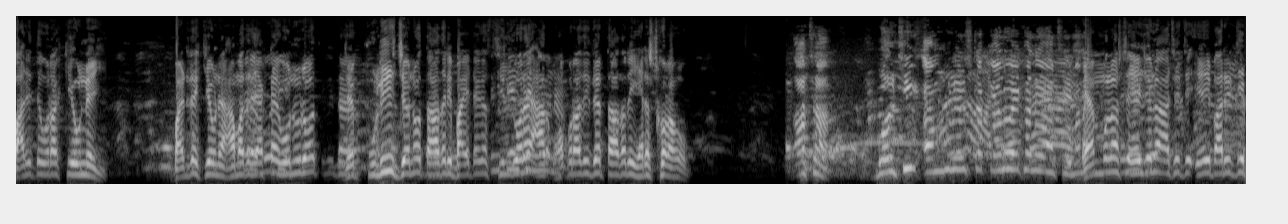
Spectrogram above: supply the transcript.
বাড়িতে ওরা কেউ নেই। বাড়িতে কেউ নেই। আমাদের একটাই অনুরোধ যে পুলিশ যেন তাড়াতাড়ি বাড়িটাকে সিল করে আর অপরাধীদের তাড়াতাড়ি অ্যারেস্ট করা হোক। আচ্ছা বলছি অ্যাম্বুলেন্সটা কেন এখানে আছে? মানে অ্যাম্বুলেন্স এই জন্য আছে যে এই বাড়ির যে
